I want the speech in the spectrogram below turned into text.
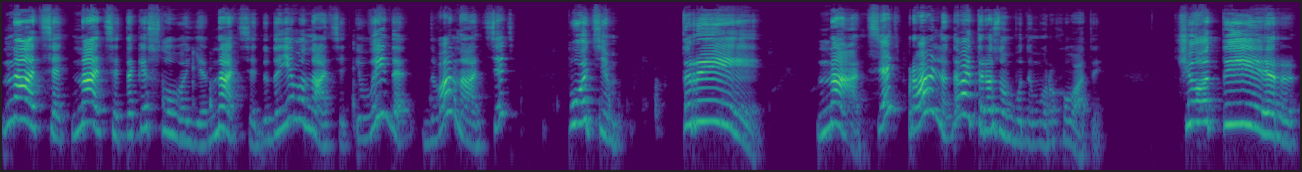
Надцять, надцять, таке слово є. Надцять, додаємо надцять. І вийде 12. Потім 13. Правильно? Давайте разом будемо рахувати. 14.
